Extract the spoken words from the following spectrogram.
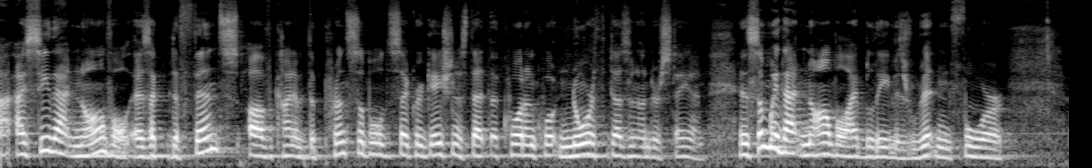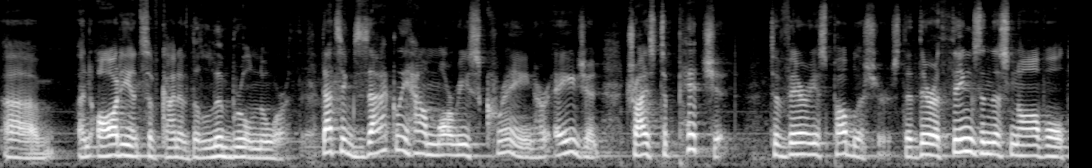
I see that novel as a defense of kind of the principled segregationists that the quote unquote North doesn't understand. In some way, that novel, I believe, is written for um, an audience of kind of the liberal North. That's exactly how Maurice Crain, her agent, tries to pitch it to various publishers that there are things in this novel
